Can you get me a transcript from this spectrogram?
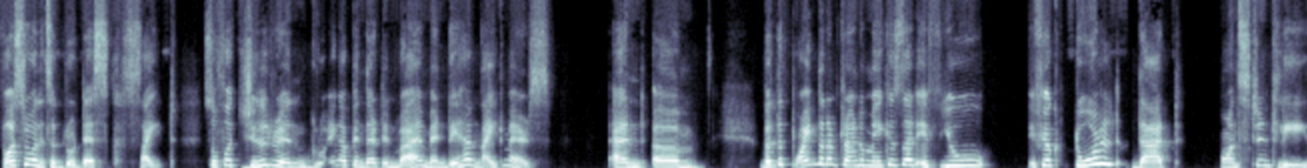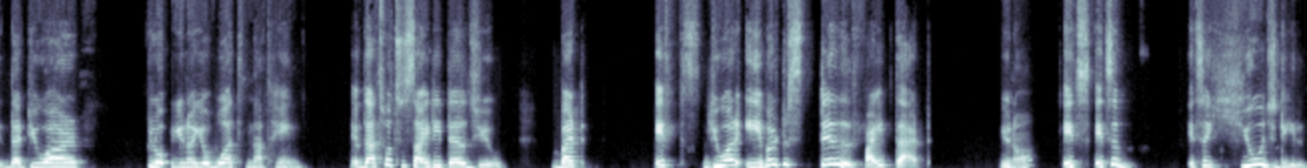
First of all, it's a grotesque sight. So for Mm. children growing up in that environment, they have nightmares. And um, but the point that I'm trying to make is that if you if you're told that constantly that you are you know you're worth nothing, if that's what society tells you, but if you are able to still fight that, you know, it's it's a it's a huge deal.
